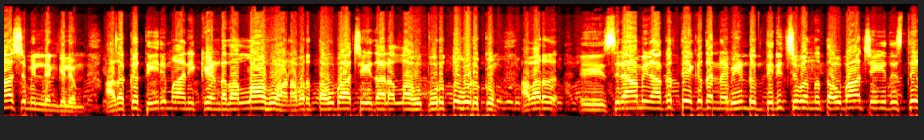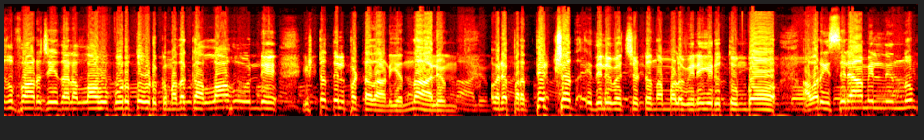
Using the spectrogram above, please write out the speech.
അവകാശമില്ലെങ്കിലും അതൊക്കെ തീരുമാനിക്കേണ്ടത് അള്ളാഹു ആണ് അവർ തൗബ ചെയ്താൽ അള്ളാഹു പുറത്തു കൊടുക്കും. അവർ ഇസ്ലാമിനകത്തേക്ക് തന്നെ വീണ്ടും തിരിച്ചു വന്ന് തൗബ ചെയ്ത് ഇസ്തിഗ്ഫാർ ചെയ്താൽ അള്ളാഹു പുറത്തു കൊടുക്കും. അതൊക്കെ അള്ളാഹുവിന്റെ ഇഷ്ടത്തിൽപ്പെട്ടതാണ്. എന്നാലും അവരെ പ്രത്യക്ഷ ഇതിൽ വെച്ചിട്ട് നമ്മൾ വിലയിരുത്തുമ്പോ അവർ ഇസ്ലാമിൽ നിന്നും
